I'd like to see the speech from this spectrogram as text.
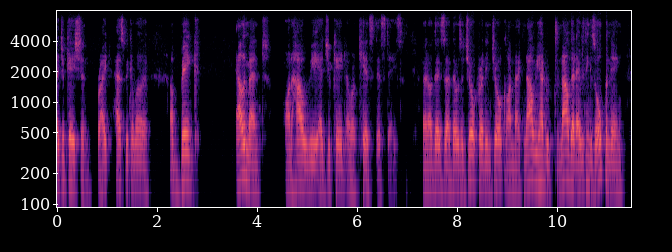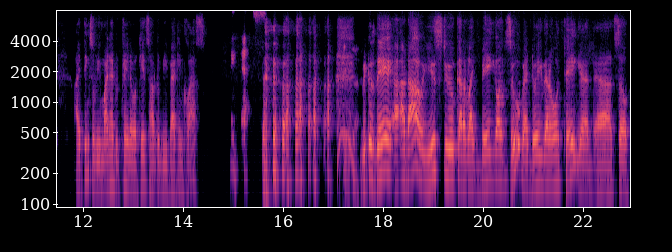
education, right, has become a, a big element on how we educate our kids these days. You know, there's a, there was a joke, running joke on like now we have to now that everything is opening, I think so we might have to train our kids how to be back in class. Yes. because they are now used to kind of like being on Zoom and doing their own thing. And uh, so,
